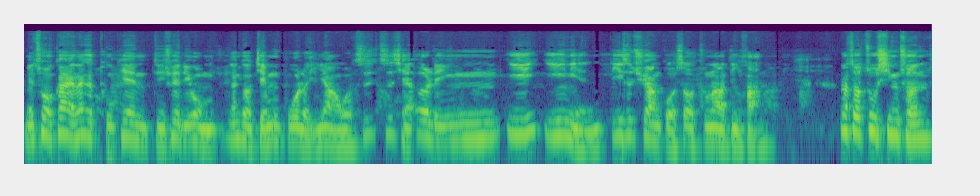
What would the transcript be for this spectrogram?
没错，刚才那个图片的确离我们那个节目播了一样。我之之前二零一一年第一次去韩国时候住那个地方。那时候住新村，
